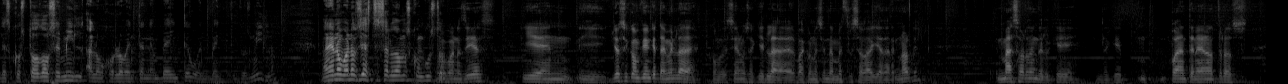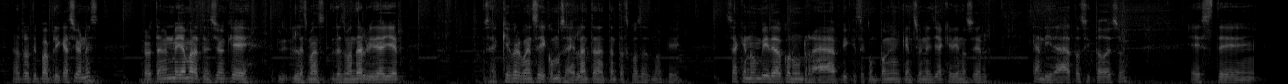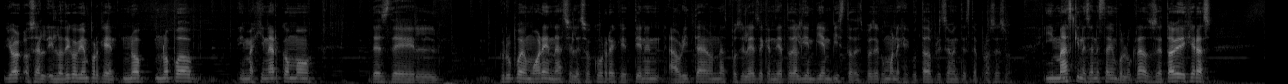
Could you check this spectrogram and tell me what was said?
les costó 12 mil, a lo mejor lo venden en 20 o en 22 mil, ¿no? Mariano, buenos días, te saludamos con gusto. Muy buenos días. Y, en, y yo sí confío en que también, la, como decíamos aquí, la vacunación de maestros se vaya a dar en orden más orden del que, que puedan tener otros, otro tipo de aplicaciones. Pero también me llama la atención que les, les mandé el video ayer. O sea, qué vergüenza y cómo se adelantan a tantas cosas, ¿no? Que saquen un video con un rap y que se compongan canciones ya queriendo ser candidatos y todo eso. Este, yo, o sea, y lo digo bien porque no, no puedo imaginar cómo desde el grupo de Morena se les ocurre que tienen ahorita unas posibilidades de candidato de alguien bien visto después de cómo han ejecutado precisamente este proceso. Y más quienes han estado involucrados. O sea, todavía dijeras,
